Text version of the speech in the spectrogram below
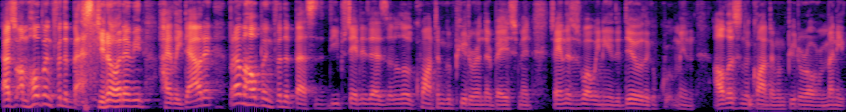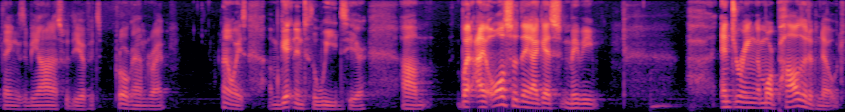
that's I'm hoping for the best. You know what I mean? Highly doubt it, but I'm hoping for the best. The deep state has a little quantum computer in their basement saying this is what we need to do. I mean, I'll listen to quantum computer over many things to be honest with you if it's programmed right. Anyways, I'm getting into the weeds here. Um, but I also think, I guess, maybe entering a more positive note,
